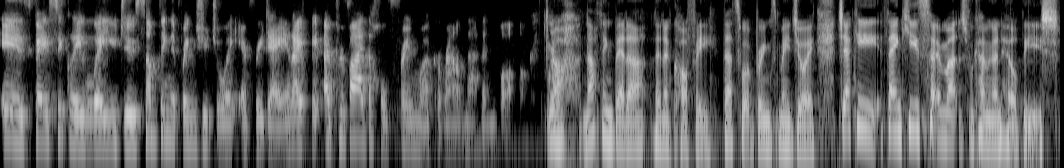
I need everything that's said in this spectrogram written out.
is basically where you do something that brings you joy every day. And I, I, provide the whole framework around that in the book. Oh, nothing better than a coffee. That's what brings me joy. Jacqui, thank you so much for coming on Healthy Ish.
